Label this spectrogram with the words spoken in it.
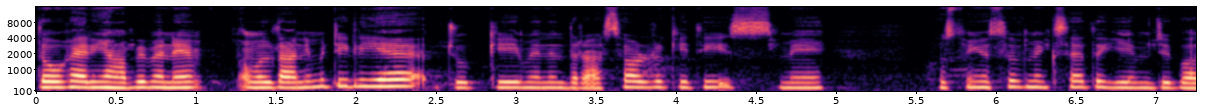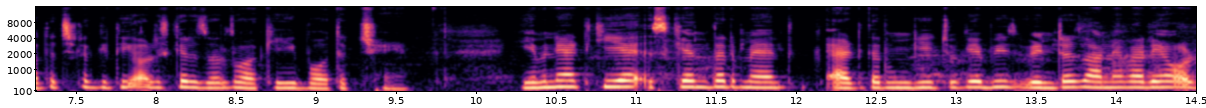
तो खैर, यहाँ पे मैंने मुल्तानी मिट्टी ली है, जो कि मैंने दराज से ऑर्डर की थी। इसमें हुसन यूसुफ मिक्स है तो ये मुझे बहुत अच्छी लगी थी और इसके रिज़ल्ट वाकई बहुत अच्छे हैं। ये मैंने ऐड किया है। इसके अंदर मैं ऐड करूँगी, चूँकि अभी विंटर्स आने वाले हैं और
